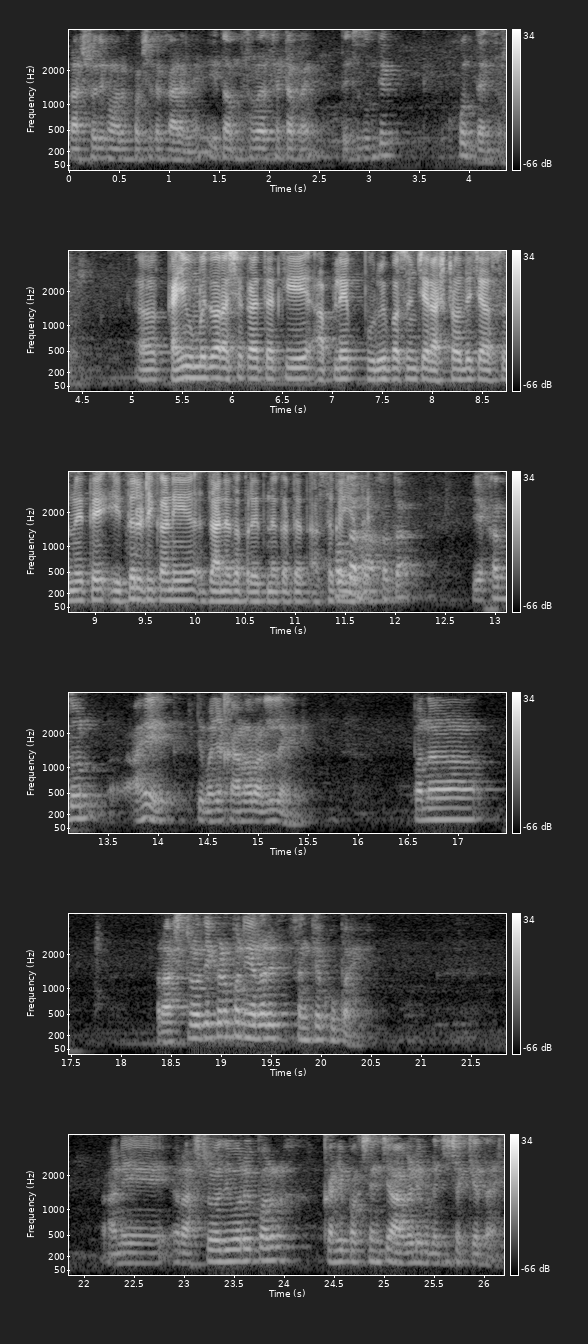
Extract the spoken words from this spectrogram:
राष्ट्रवादी काँग्रेस पक्षाचं कार्यालय इथं आमचं सगळं सेटअप आहे. त्याच्यातून ते होत जाईल सगळं. काही उमेदवार असे कळतात की आपले पूर्वीपासूनचे राष्ट्रवादीचे असूनही ते इतर ठिकाणी जाण्याचा प्रयत्न करतात असं काही? असं तर एखाद दोन आहेत ते माझ्या कानावर आलेले आहे पण राष्ट्रवादीकडे पण येणारी संख्या खूप आहे. आणि राष्ट्रवादीवर पण काही पक्षांची आघाडी होण्याची शक्यता आहे.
